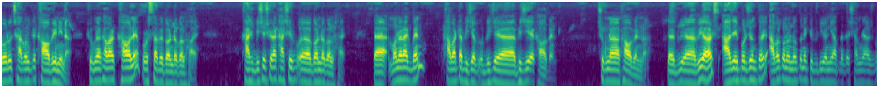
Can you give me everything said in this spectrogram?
গরু ছাগলকে খাওয়াবেনই না। শুকনো খাবার খাওয়ালে প্রস্তাবে গন্ডগোল হয়। খাস বিশেষ করে খাসির আহ, গন্ডগোল হয়। তা মনে রাখবেন খাবারটা ভিজে ভিজে ভিজিয়ে খাওয়াবেন। শুকনা খাওয়াবেন না। তা ভিউয়ার্স আজ এই পর্যন্তই। আবার কোনো নতুন একটি ভিডিও নিয়ে আপনাদের সামনে আসব।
